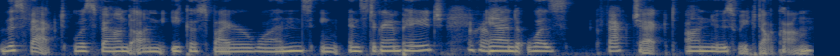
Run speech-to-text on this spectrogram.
this fact was found on EcoSpire One's Instagram page okay and was fact checked on newsweek.com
